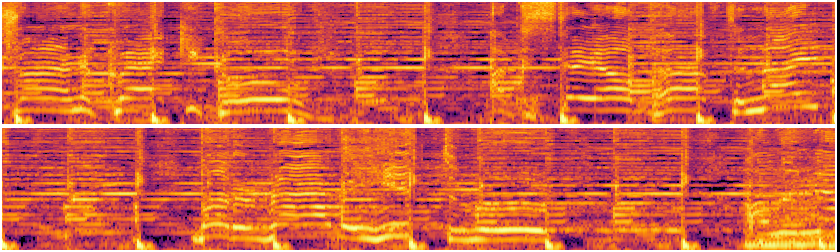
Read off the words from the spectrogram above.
Trying to crack your code. I could stay up half the night. But I'd rather hit the road. On the night.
